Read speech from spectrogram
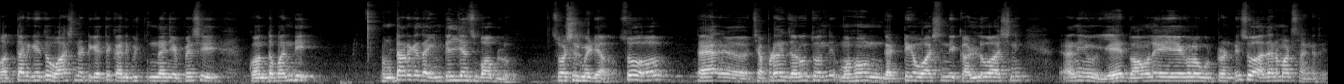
మొత్తానికైతే వాసినట్టుకైతే అయితే కనిపించిందని చెప్పేసి కొంతమంది ఉంటారు కదా ఇంటెలిజెన్స్ బాబులు సోషల్ మీడియాలో సో తయారు చెప్పడం జరుగుతుంది. మొహం గట్టిగా వాసింది కళ్ళు వాసినాయి అని ఏ దోమలే ఏగలో గుట్టుంటే సో అదనమాట సంగతి.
